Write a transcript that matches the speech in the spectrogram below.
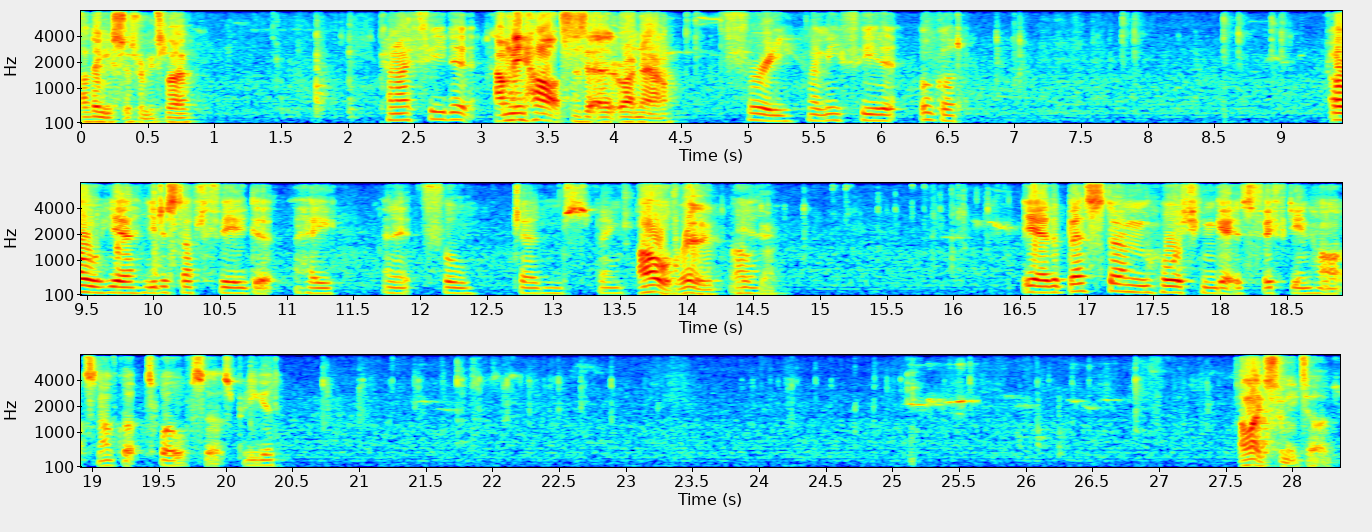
I think it's just really slow. Can I feed it? How many hearts is it at right now? Three. Let me feed it. Oh god. Oh yeah, you just have to feed it hay and it full gems thing. Oh, really? Okay. Yeah, the best um horse you can get is 15 hearts and I've got 12, so that's pretty good. I like Sweeney Todd.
